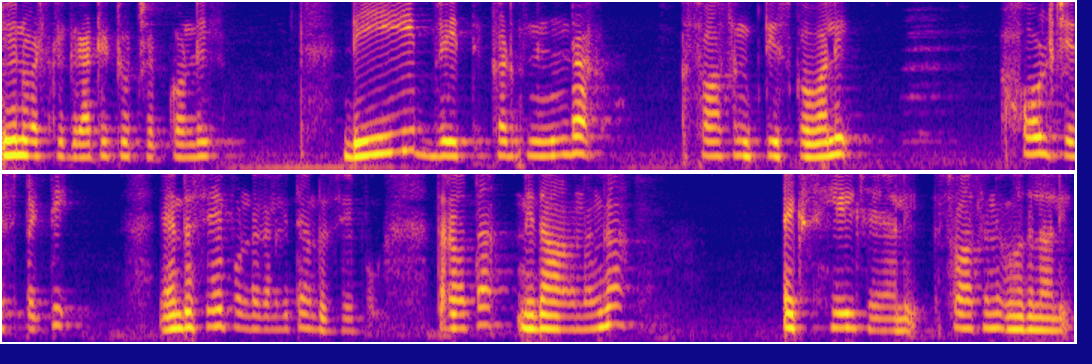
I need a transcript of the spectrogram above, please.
యూనివర్స్కి గ్రాటిట్యూడ్ చెప్పుకోండి. డీప్ బ్రీత్ కడుపు నిండా శ్వాసను తీసుకోవాలి. హోల్డ్ చేసి పెట్టి ఎంతసేపు ఉండగలిగితే అంతసేపు. తర్వాత నిదానంగా ఎక్స్హీల్ చేయాలి శ్వాసని వదలాలి.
